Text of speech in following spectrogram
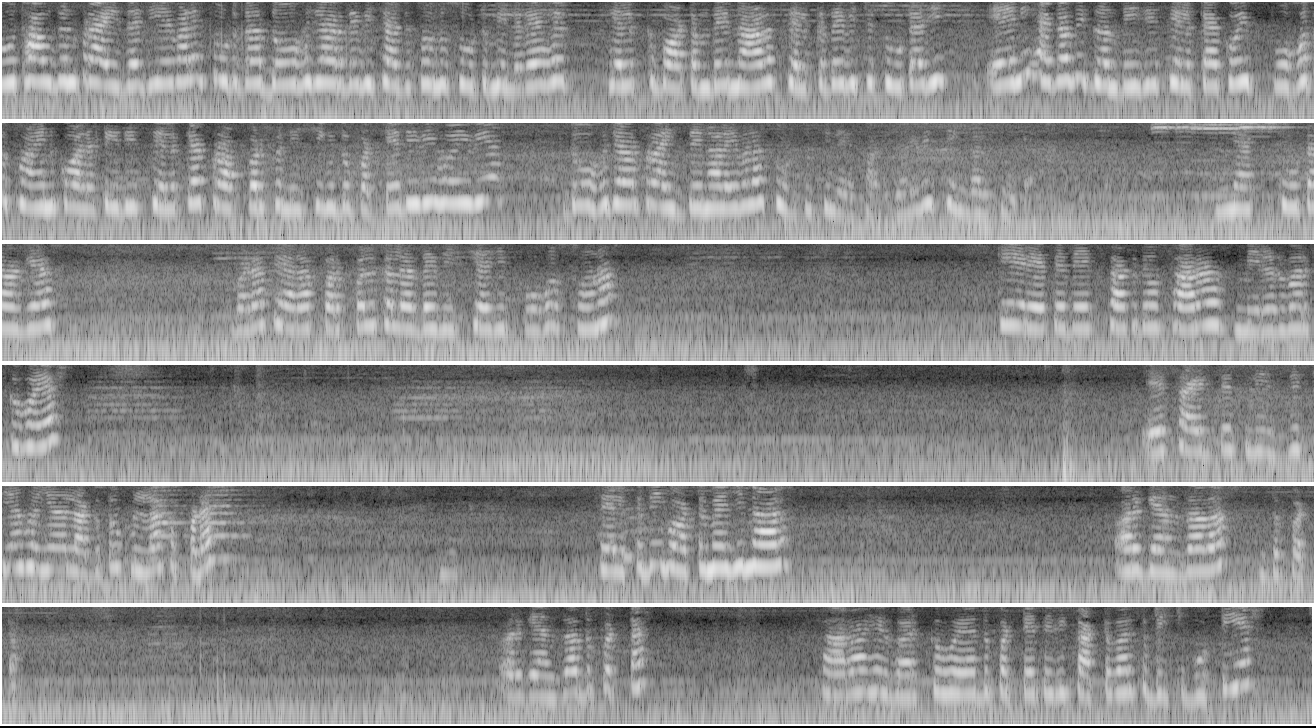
2000 ਪ੍ਰਾਈਸ ਹੈ ਜੀ। ਇਹ ਵਾਲੇ ਸੂਟ ਦਾ 2000 ਦੇ ਵਿੱਚ ਅੱਜ ਤੁਹਾਨੂੰ ਸੂਟ ਮਿਲ ਰਿਹਾ ਇਹ ਸਿਲਕ ਬਾਟਮ ਦੇ ਨਾਲ ਸਿਲਕ ਦੇ ਵਿੱਚ ਸੂਟ ਹੈ ਜੀ। ਇਹ ਨਹੀਂ ਹੈਗਾ ਵੀ ਗੰਦੀ ਜੀ ਸਿਲਕ ਹੈ। ਕੋਈ ਬਹੁਤ ਫਾਈਨ ਕੁਆਲਿਟੀ ਦੀ ਸਿਲਕ ਹੈ। ਪ੍ਰੋਪਰ ਫਿਨਿਸ਼ਿੰਗ ਦੁਪੱਟੇ ਦੀ ਵੀ ਹੋਈ ਵੀ ਹੈ। 2000 ਪ੍ਰਾਈਸ ਦੇ ਨਾਲ ਇਹ ਵਾਲਾ ਸੂਟ ਤੁਸੀਂ ਲੈ ਸਕਦੇ ਹੋ। ਇਹ ਵੀ ਸਿੰਗਲ ਸੂਟ ਹੈ। ਨੈਕਸਟ ਸੂਟ ਆ ਗਿਆ। ਬੜਾ ਪਿਆਰਾ ਪਰਪਲ ਕਲਰ ਦੇ ਵਿੱਚ ਹੈ ਜੀ। ਬਹੁਤ ਸੋਹਣਾ। ਘੇਰੇ ਤੇ ਦੇਖ ਸਕਦੇ ਹੋ ਸਾਰਾ ਮਿਰਰ ਵਰਕ ਹੋਇਆ। ਇਹ ਸਾਈਡ ਤੇ 슬ੀਵਸ ਦਿੱਤੀਆਂ ਹੋਈਆਂ, ਅਲੱਗ ਤੋਂ ਖੁੱਲਾ ਕੱਪੜਾ ਸਿਲਕ ਦੀ ਬਾਟਮ ਹੈ ਜੀ ਨਾਲ। ਔਰਗੈਂਜ਼ਾ ਦਾ ਦੁਪੱਟਾ। ਔਰਗੈਂਜ਼ਾ ਦੁਪੱਟਾ। ਸਾਰਾ ਇਹ ਵਰਕ ਹੋਇਆ, ਦੁਪੱਟੇ ਤੇ ਵੀ ਕੱਟ ਵਰਕ ਵਿੱਚ ਬੂਟੀ ਹੈ।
